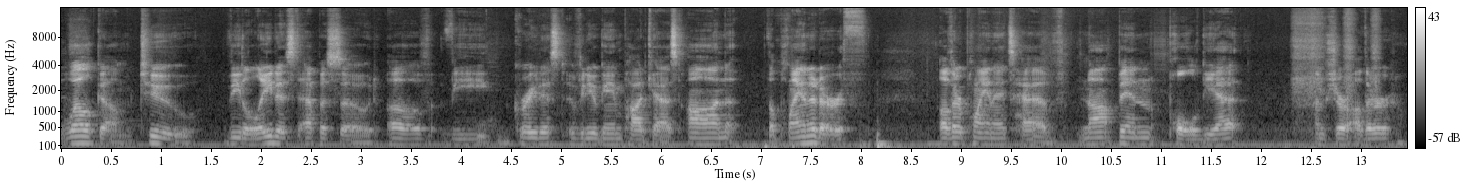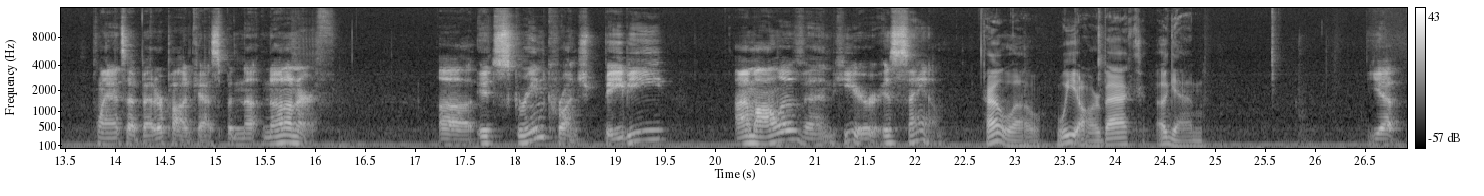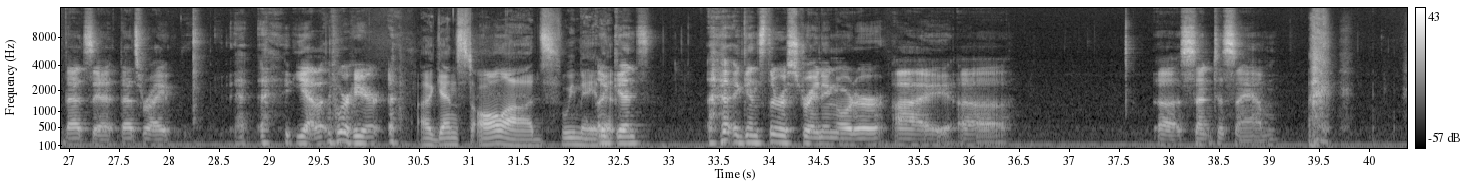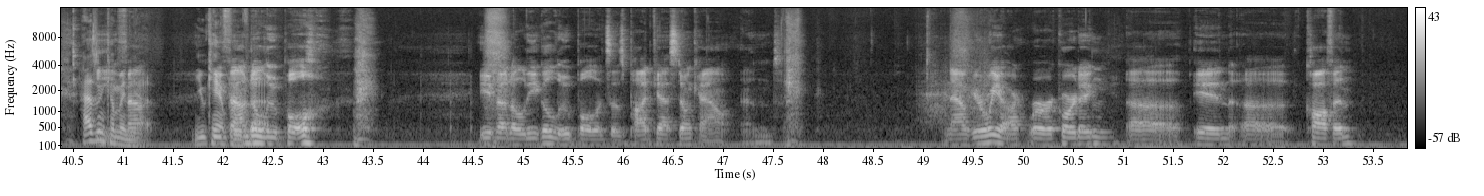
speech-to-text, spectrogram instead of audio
Welcome to the latest episode of the greatest video game podcast on the planet Earth. Other planets have not been pulled yet. I'm sure other planets have better podcasts, but no, none on Earth. Uh, it's Screen Crunch, baby. I'm Olive, and here is Sam. Hello, we are back again. Yep, that's it. That's right. yeah, we're here. Against all odds, we made it. against against the restraining order I uh, uh, sent to Sam. Hasn't he come in found- yet. You can't found a that. loophole. he found a legal loophole that says podcasts don't count, and now here we are. We're recording uh, in a coffin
